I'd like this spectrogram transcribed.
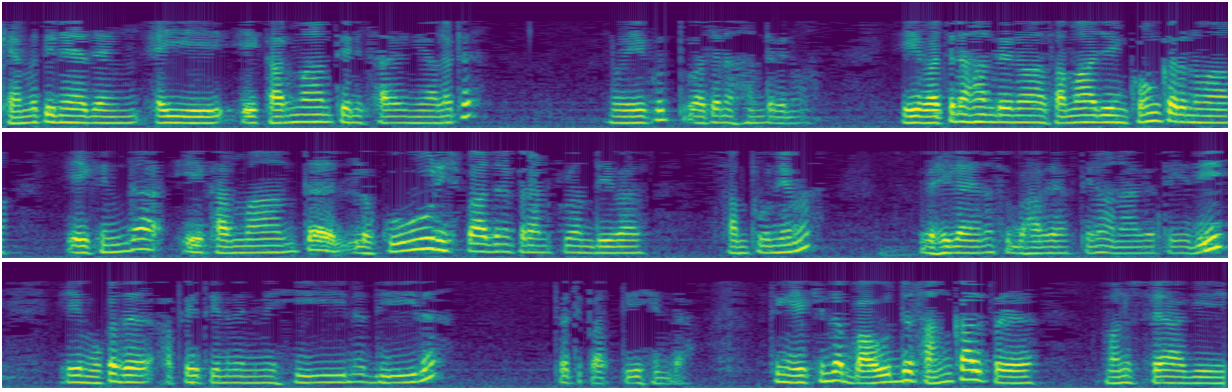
කැමති නෑ දැන් ඇයි ඒ කර්මාන්තය නිසා එයාලට නොයෙකුත් වචන අහන්න වෙනවා. ඒ වචන අහන්න වෙනවා සමාජයෙන් කොන් කරනවා ඒකින්ද ඒ කර්මාන්ත ලොකු නිෂ්පාදනය කරන්න පුළුවන් දේවල් සම්පූර්ණයෙන්ම වැහිලා යන ස්වභාවයක් තියෙනවා අනාගතයේදී. ඒ මොකද අපේ තියෙන මෙන්න මේ හීන දීන ප්‍රතිපත්තියේ හින්දා. ඉතින් ඒකින්ද බෞද්ධ සංකල්පය මිනිස්යාගේ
